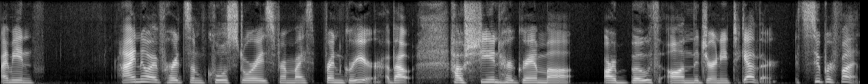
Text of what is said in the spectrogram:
I mean, I know I've heard some cool stories from my friend Greer about how she and her grandma are both on the journey together. It's super fun.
